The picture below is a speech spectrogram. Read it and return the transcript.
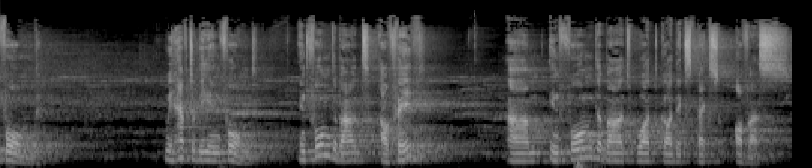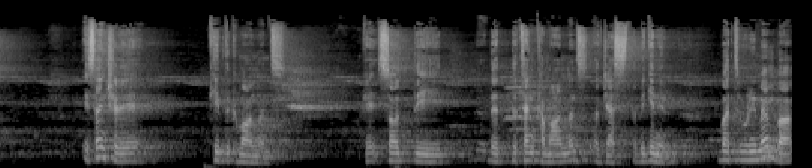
Informed. We have to be informed. Informed about our faith, um, informed about what God expects of us. Essentially, keep the commandments. Okay, so the, the, the Ten Commandments are just the beginning. But remember,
